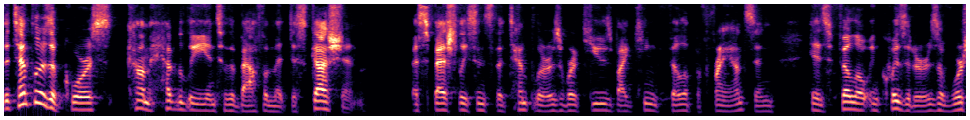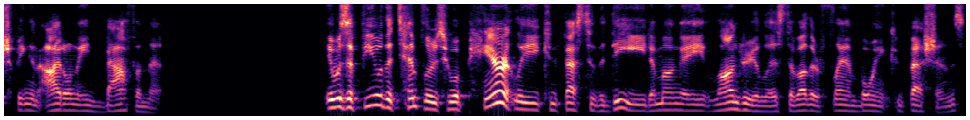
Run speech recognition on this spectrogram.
The Templars, of course, come heavily into the Baphomet discussion especially since the Templars were accused by King Philip of France and his fellow inquisitors of worshiping an idol named Baphomet. It was a few of the Templars who apparently confessed to the deed among a laundry list of other flamboyant confessions,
